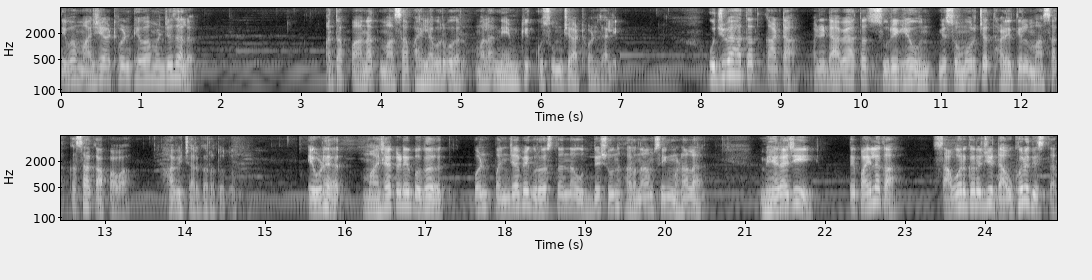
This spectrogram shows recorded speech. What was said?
तेव्हा माझी आठवण ठेवा म्हणजे झालं. आता पानात मासा पाहिल्याबरोबर मला नेमकी कुसुमची आठवण झाली. उजव्या हातात काटा आणि डाव्या हातात सुरी घेऊन मी समोरच्या थाळीतील मासा कसा कापावा हा विचार करत होतो. एवढ्यात माझ्याकडे बघत पण पंजाबी गृहस्थांना उद्देशून हरनाम सिंग म्हणाला मेहराजी ते पाहिलं का? सावरकरजी डावखोरे दिसतात.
